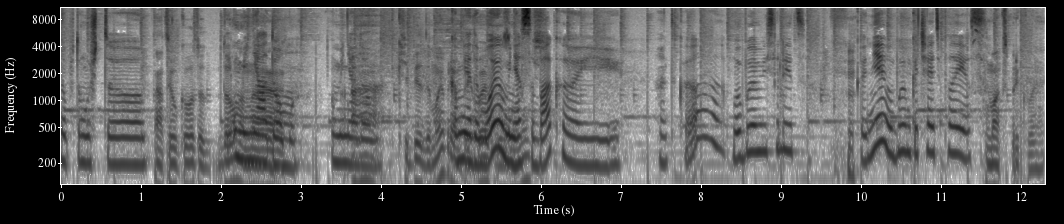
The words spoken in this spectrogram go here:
Ну, потому что А ты у кого-то дома? у меня на- дома. У меня А, дома. К тебе домой прям Ко мне домой, у меня собака, и она такая, а, мы будем веселиться. Не, мы будем качать пресс. Макс прикольный,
